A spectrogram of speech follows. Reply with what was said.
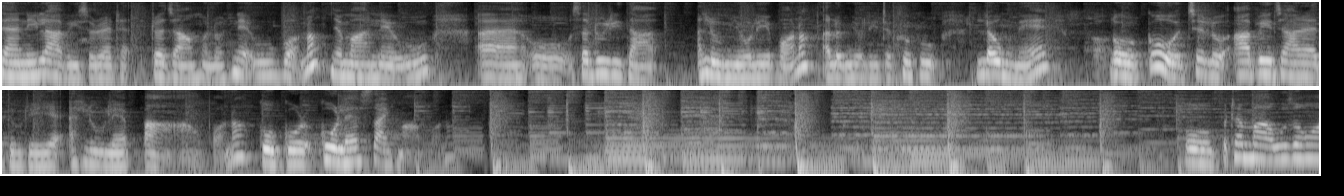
ကြံနီးလာပြီဆိုတဲ့အတွက်ကြောင့်မလို့နှစ်ဦးပေါ့နော်ညီမနှစ်ဦးအဲဟိုစတူဒီတာ အလိုမျိုးလေးပေါ့နော်အလိုမျိုးလေးတစ်ခုခုလုံမယ်ဟိုကိုယ့်ကိုချစ်လို့အားပေးကြတဲ့သူတွေရဲ့အလှလဲပါအောင်ပေါ့နော်ကိုကိုကိုလည်းစိုက်မှာပေါ့နော်ဟိုပထမဦးဆုံးက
